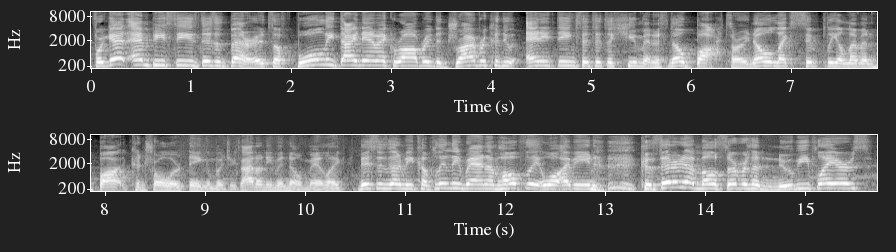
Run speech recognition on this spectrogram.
forget NPCs, this is better. It's a fully dynamic robbery. The driver could do anything since it's a human. It's no bots, or no, like, simply a lemon bot controller thing emojis. I don't even know, man. Like, this is gonna be completely random. Hopefully, well, I mean, considering that most servers are newbie players,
